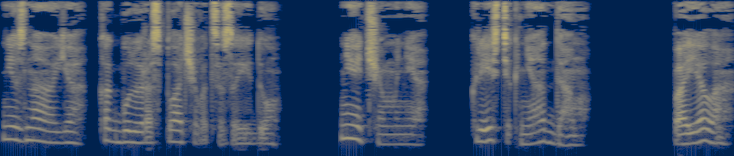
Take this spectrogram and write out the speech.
Не знаю я, как буду расплачиваться за еду. Нечем мне. Крестик не отдам. Поела?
